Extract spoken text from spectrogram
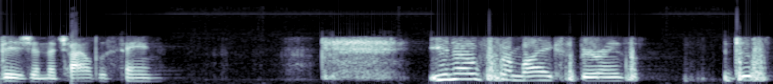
vision the child was seeing? You know, from my experience, just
